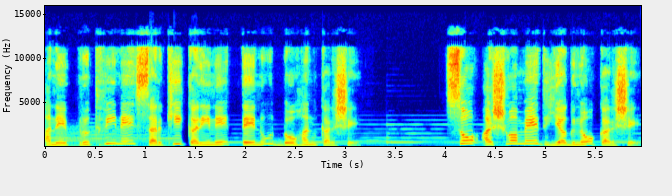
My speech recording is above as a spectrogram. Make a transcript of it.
અને પૃથ્વીને સરખી કરીને તેનું દોહન કરશે. સો અશ્વમેધ યજ્ઞો કરશે.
